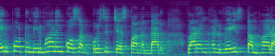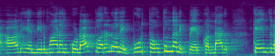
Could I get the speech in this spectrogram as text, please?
ఎయిర్పోర్టు నిర్మాణం కోసం కృషి చేస్తానన్నారు. వరంగల్ వేయి స్తంభాల ఆలయ నిర్మాణం కూడా త్వరలోనే పూర్తవుతుందని పేర్కొన్నారు. కేంద్ర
